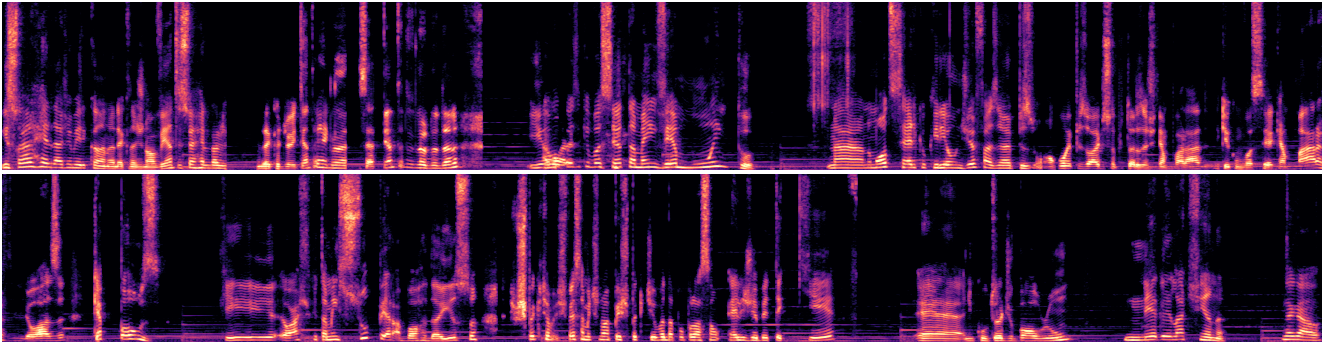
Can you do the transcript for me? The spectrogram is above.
Isso é a realidade americana na década de 90, isso é a realidade da década de 80, a realidade de 70, e é uma Agora. coisa que você também vê muito na, numa outra série que eu queria um dia fazer um episo- algum episódio sobre todas as temporadas aqui com você, que é maravilhosa, que é Pose. Que eu acho que também super aborda isso, especialmente numa perspectiva da população LGBTQ, é, em cultura de ballroom, negra e latina. Legal,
